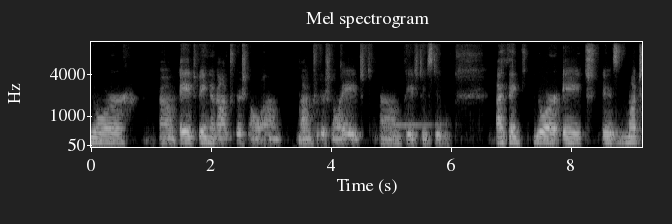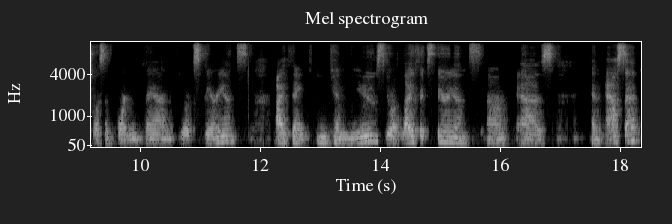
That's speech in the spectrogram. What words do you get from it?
your um, age being a non-traditional, um, non-traditional aged um, PhD student, I think your age is much less important than your experience. I think you can use your life experience um, as an asset,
